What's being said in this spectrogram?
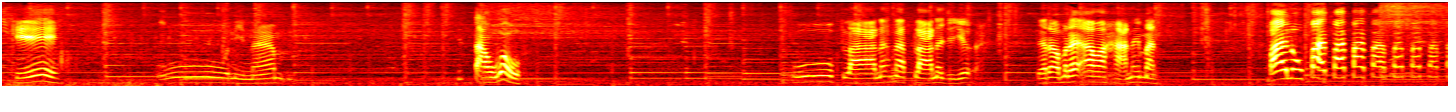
โอเคโอ้นี่น้ำนี่เต่าเปล่าโอ้ปลานะหน้าปลาน่าจะเยอะ แต่เราไม่ได้เอาอาหารให้มันไปลูกไปไปไปไปไปไปไปไป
